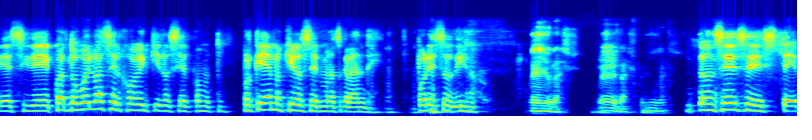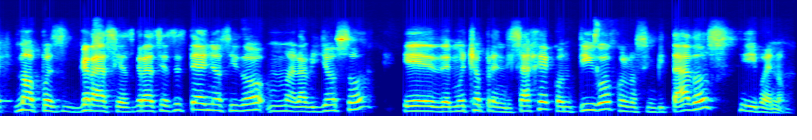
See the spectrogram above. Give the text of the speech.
Y así de, cuando vuelva a ser joven quiero ser como tú, porque ya no quiero ser más grande, por eso digo. Voy a llorar, voy a llorar, voy a llorar. Entonces, este, no, pues gracias, gracias. Este año ha sido maravilloso eh, de mucho aprendizaje contigo, con los invitados y bueno,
